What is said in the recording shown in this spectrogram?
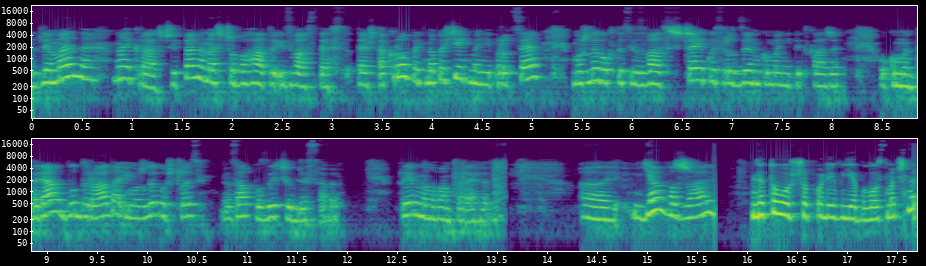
для мене найкращий. Впевнена, що багато із вас теж, теж так робить. Напишіть мені про це. Можливо, хтось із вас ще якусь родзинку мені підкаже у коментарях. Буду рада і, можливо, щось запозичу для себе. Приємного вам перегляду. Е, Я вважаю, для того, щоб олів'є було смачним,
